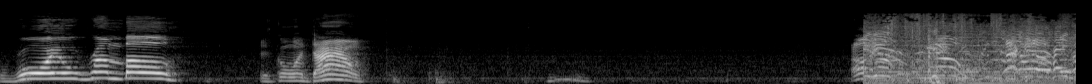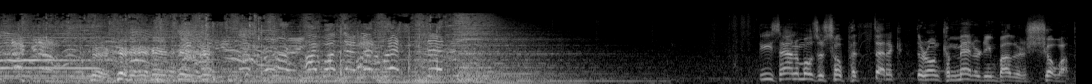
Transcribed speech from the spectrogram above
Royal Rumble is going down. Oh, You, you, back it up. Hey, back it up. I want that man arrested. These animals are so pathetic, their own commander didn't bother to show up.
